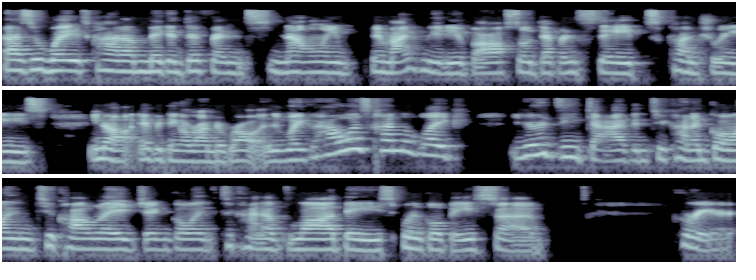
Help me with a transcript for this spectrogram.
as a way to kind of make a difference, not only in my community, but also different states, countries, you know, everything around the world. Like, how was kind of like your deep dive into kind of going to college and going to kind of law based, political based uh, career?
